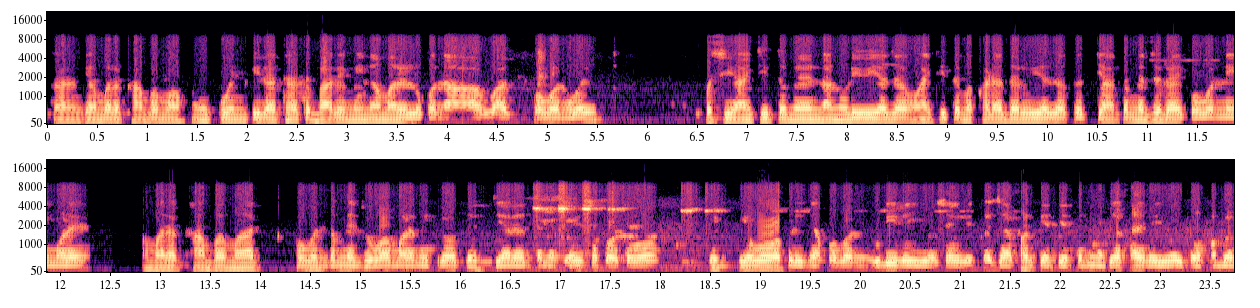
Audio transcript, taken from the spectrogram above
કારણ કે અમારા ખાંભામાં હું પોઈન્ટ કર્યા થા તો બારે મહિને અમારે લોકોને આ વાત પવન હોય. પછી અહીંથી તમે નાનુડી વયા જાઓ, અહીંથી તમે ખડાદર વ્યા જાઓ, તો ત્યાં તમને જરાય પવન નહીં મળે. અમારા ખાંભામાં પવન તમને જોવા મળે મિત્રો, તો અત્યારે તમે જોઈ શકો છો કે કેવો આપણે ત્યાં પવન ઉડી રહ્યો છે એટલે ધજા ફરકે તે તમને દેખાઈ રહી હોય તો ખબર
